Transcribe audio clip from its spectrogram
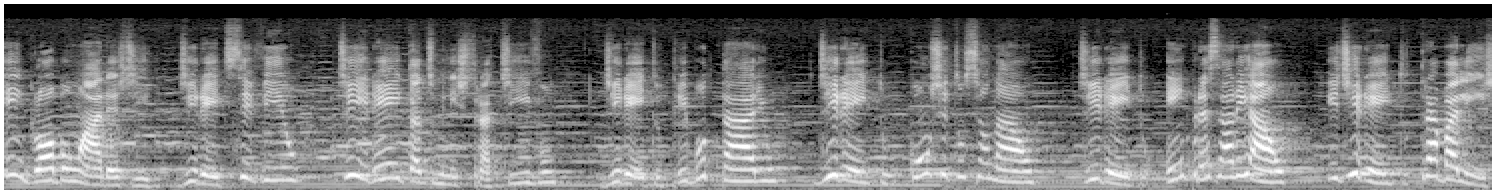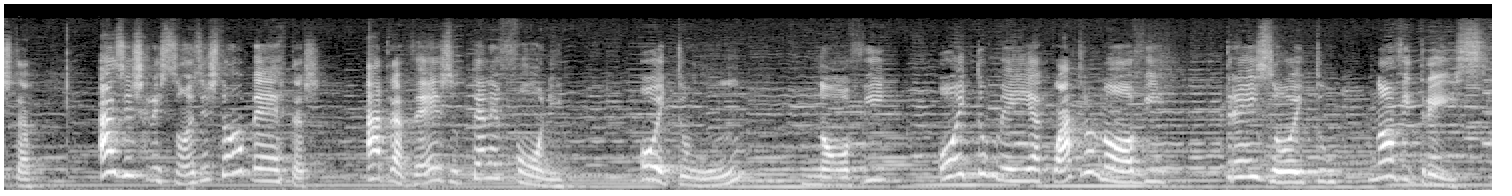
englobam áreas de Direito Civil, direito administrativo, direito tributário, direito constitucional, direito empresarial e direito trabalhista. As inscrições estão abertas através do telefone 819 8649 3893.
